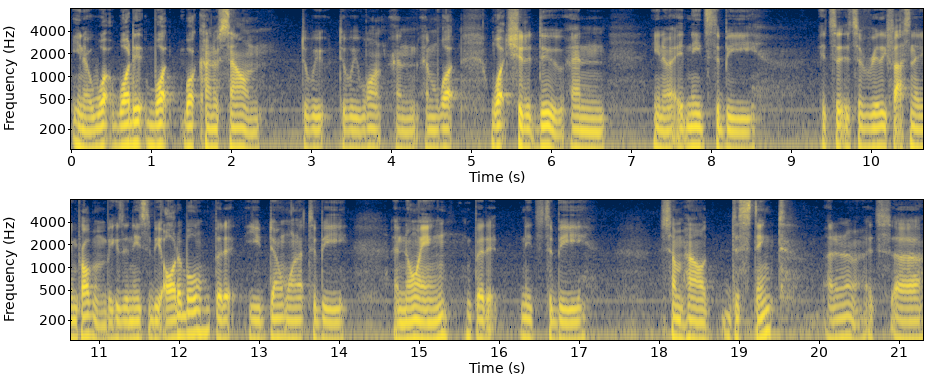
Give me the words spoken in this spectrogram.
You know what what it, what what kind of sound do we do we want, and and what what should it do? And you know it needs to be. It's a, it's a really fascinating problem because it needs to be audible, but it, you don't want it to be annoying, but it needs to be somehow distinct. I don't know. It's uh,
